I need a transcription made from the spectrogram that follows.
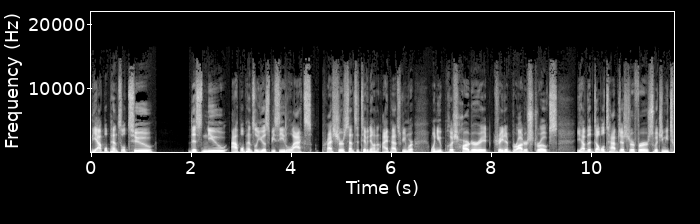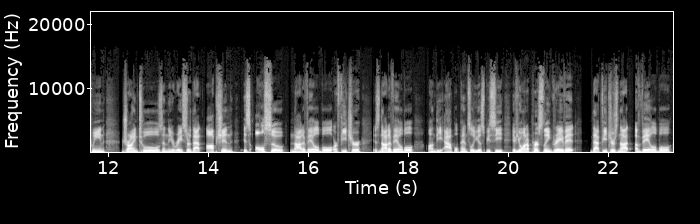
the Apple Pencil 2, this new Apple Pencil USB C lacks pressure sensitivity on an iPad screen where when you push harder, it created broader strokes. You have the double tap gesture for switching between drawing tools and the eraser. That option is also not available, or feature is not available on the Apple Pencil USB C. If you want to personally engrave it, that feature is not available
